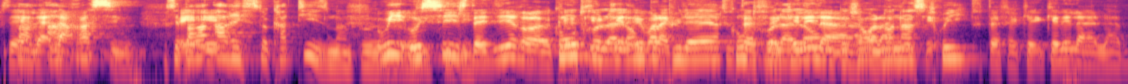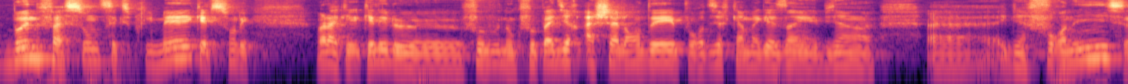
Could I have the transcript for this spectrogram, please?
C'est la, racine. C'est par aristocratisme un peu. Oui, aussi, c'est-à-dire euh, contre la langue populaire, contre la langue des gens non instruits. Tout à fait. Quelle, est la, bonne façon de s'exprimer? Quels sont les voilà, quel, est le faut, donc faut pas dire achalandé pour dire qu'un magasin est bien euh, est bien fourni. Ça,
